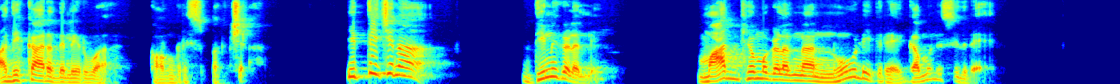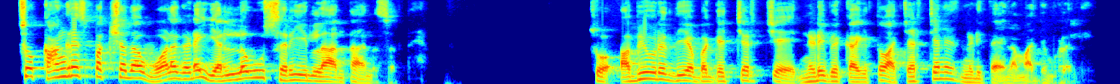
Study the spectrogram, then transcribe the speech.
ಅಧಿಕಾರದಲ್ಲಿರುವ ಕಾಂಗ್ರೆಸ್ ಪಕ್ಷ ಇತ್ತೀಚಿನ ದಿನಗಳಲ್ಲಿ ಮಾಧ್ಯಮಗಳನ್ನು ನೋಡಿದರೆ, ಗಮನಿಸಿದರೆ, ಸೊ ಕಾಂಗ್ರೆಸ್ ಪಕ್ಷದ ಒಳಗಡೆ ಎಲ್ಲವೂ ಸರಿ ಇಲ್ಲ ಅಂತ ಅನಿಸುತ್ತೆ. ಸೊ ಅಭಿವೃದ್ಧಿಯ ಬಗ್ಗೆ ಚರ್ಚೆ ನಡಿಬೇಕಾಗಿತ್ತು. ಆ ಚರ್ಚೆನೇ ನಡೀತಾ ಇಲ್ಲ ಮಾಧ್ಯಮಗಳಲ್ಲಿ.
